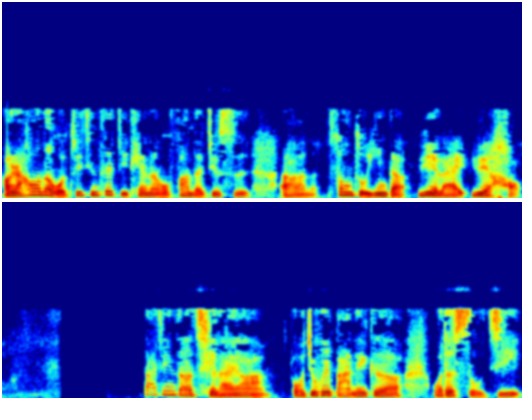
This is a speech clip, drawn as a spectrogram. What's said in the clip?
啊，然后呢，我最近这几天呢，我放的就是啊宋祖英的越来越好。大清早起来啊，我就会把那个我的手机。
